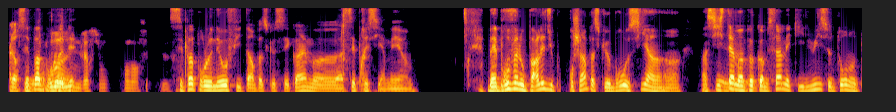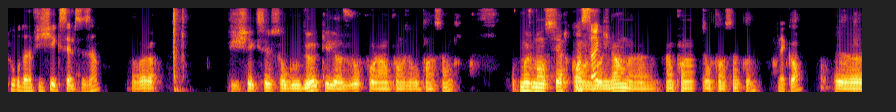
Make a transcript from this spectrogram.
Alors c'est pas pour le né... C'est pas pour le néophyte hein, parce que c'est quand même euh, assez précis hein, mais euh... ben Bro va nous parler du prochain parce que Bro aussi a un, un système un peu comme ça mais qui lui se tourne autour d'un fichier Excel, c'est ça? Voilà. Fichier Excel sur Google qui est à jour pour la 1.0.5. Moi je m'en sers quand je vois une arme euh, 1.0.5 quoi. D'accord. Euh,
